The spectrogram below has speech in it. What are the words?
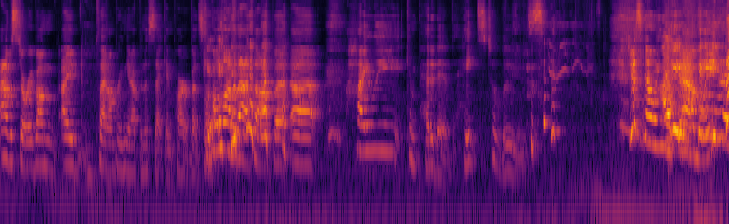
I have a story, but I'm, I plan on bringing it up in the second part. But so Okay. hold on to that thought. But uh, highly competitive, hates to lose. Just knowing your I family. hate it.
